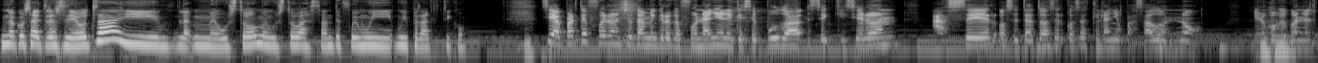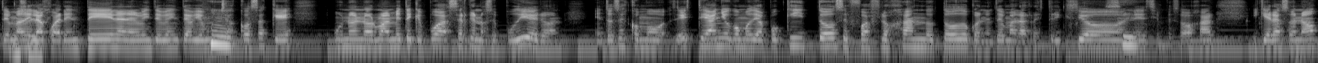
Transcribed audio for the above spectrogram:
una cosa detrás de otra y la- me gustó, me gustó bastante. Fue muy, muy práctico. Sí, aparte fueron, yo también creo que fue un año en el que se pudo, se quisieron hacer o se trató de hacer cosas que el año pasado no. ¿Vieron? Porque Ujú, con el tema de eso la es. cuarentena en el 2020 había muchas Mm. cosas que uno normalmente que puede hacer que no se pudieron. Entonces como este año como de a poquito se fue aflojando todo con el tema de las restricciones y empezó a bajar. Y quieras o no,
